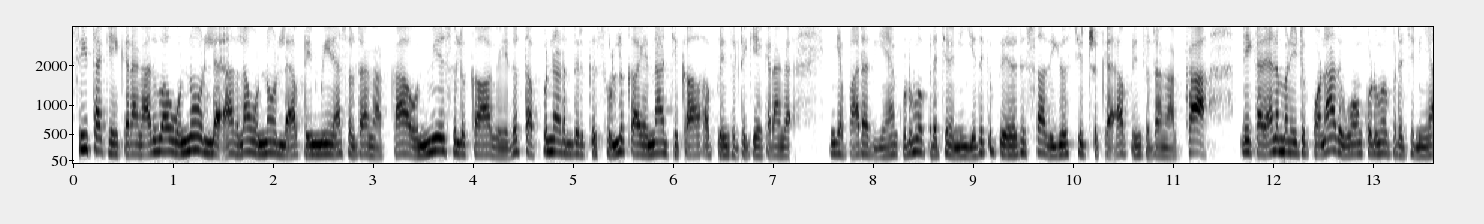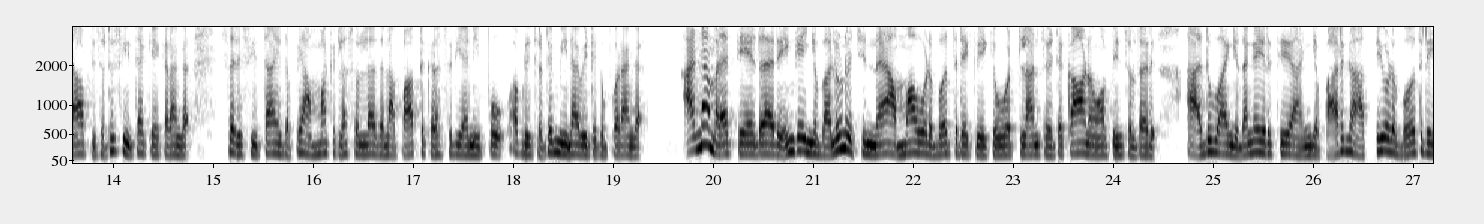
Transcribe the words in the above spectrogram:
சீதா கேட்குறாங்க அதுவா ஒன்றும் இல்லை. அதெல்லாம் ஒன்றும் இல்லை. அப்படின்னு மீனா சொல்கிறாங்க அக்கா உண்மையை சொல்லுக்கா. அங்கே ஏதோ தப்பு நடந்திருக்கு. சொல்லுக்கா. என்னாச்சுக்கா? அப்படின்னு சொல்லிட்டு கேட்குறாங்க இங்கே பாரு அது என் குடும்ப பிரச்சனை. நீ எதுக்கு பெருசாக அதை யோசிச்சுட்டு இருக்க? அப்படின்னு சொல்கிறாங்க அக்கா நீ கல்யாணம் பண்ணிட்டு போனால் அது உன் குடும்ப பிரச்சனையா? அப்படின்னு சொல்லிட்டு சீதா கேட்குறாங்க சரி சீதா இதை போய் அம்மா கிட்டலாம் சொல்லாத. நான் பார்த்துக்கிறேன் சரியா? நீ போ. அப்படின்னு சொல்லிட்டு மீனா வீட்டுக்கு போகிறாங்க அண்ணாமலை தேடுறாரு. எங்கே இங்கே பலூன் வச்சுருந்தேன். அம்மாவோட பர்த்டேக்கு வைக்க ஓட்டலான்னு சொல்லிட்டு காணும் அப்படின்னு சொல்கிறாரு அது வாங்கி தாங்க இருக்குது அங்கே பாருங்கள் அத்தையோட பர்த்டே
